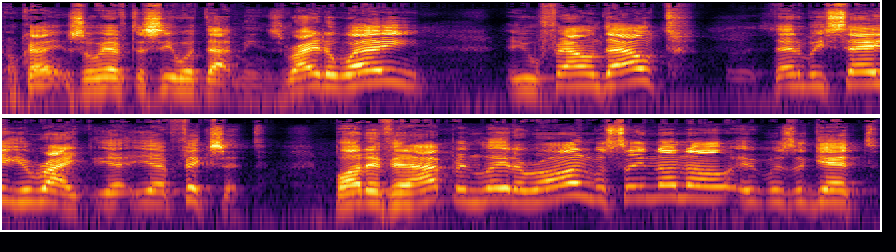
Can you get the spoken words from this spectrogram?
Okay, so we have to see what that means. Right away, you found out, then we say, you're right, yeah, yeah, fix it. But if it happened later on, we'll say, no, no, it was a get.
